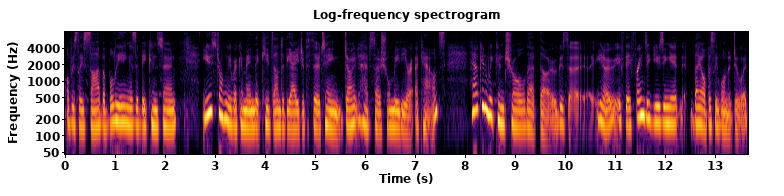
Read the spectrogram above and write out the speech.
Obviously, cyberbullying is a big concern. You strongly recommend that kids under the age of 13 don't have social media accounts. How can we control that though? Because, uh, you know, if their friends are using it, they obviously want to do it.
